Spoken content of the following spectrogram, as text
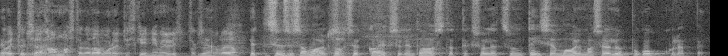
hoitakse hammastega taburetist kinni, eks ole, jah. et see on seesama, et noh, see kaheksakümmend aastat, eks ole, et sul on teise maailmasõja lõpu kokkulepped,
